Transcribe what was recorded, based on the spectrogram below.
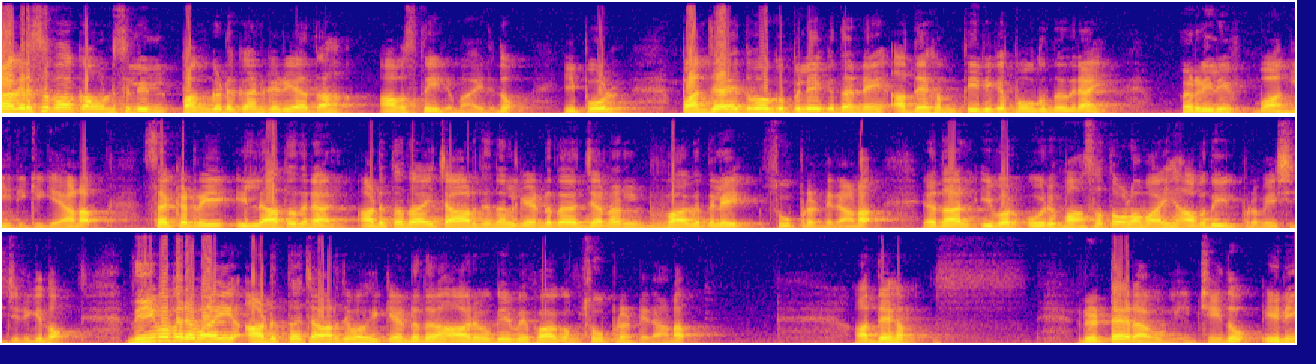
നഗരസഭാ കൗൺസിലിൽ പങ്കെടുക്കാൻ കഴിയാത്ത അവസ്ഥയിലുമായിരുന്നു. ഇപ്പോൾ പഞ്ചായത്ത് വകുപ്പിലേക്ക് തന്നെ അദ്ദേഹം തിരികെ പോകുന്നതിനായി റിലീഫ് വാങ്ങിയിരിക്കുകയാണ്. സെക്രട്ടറി ഇല്ലാത്തതിനാൽ അടുത്തതായി ചാർജ് നൽകേണ്ടത് ജനറൽ വിഭാഗത്തിലെ സൂപ്രണ്ടിനാണ്. എന്നാൽ ഇവർ ഒരു മാസത്തോളമായി അവധിയിൽ പ്രവേശിച്ചിരിക്കുന്നു. നിയമപരമായി അടുത്ത ചാർജ് വഹിക്കേണ്ടത് ആരോഗ്യ വിഭാഗം സൂപ്രണ്ടിനാണ്. അദ്ദേഹം റിട്ടയർ ആവുകയും ചെയ്തു. ഇനി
